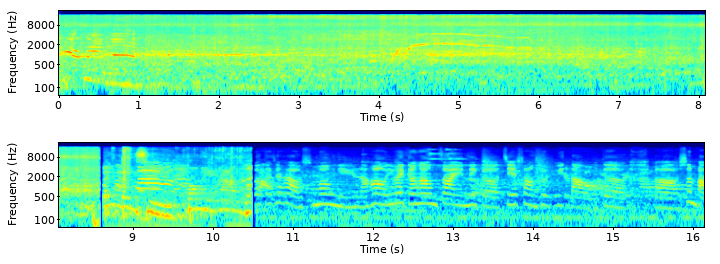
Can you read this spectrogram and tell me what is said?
好玩呢。大家好，我是梦莹。然后因为刚刚在那个街上就遇到一个圣保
